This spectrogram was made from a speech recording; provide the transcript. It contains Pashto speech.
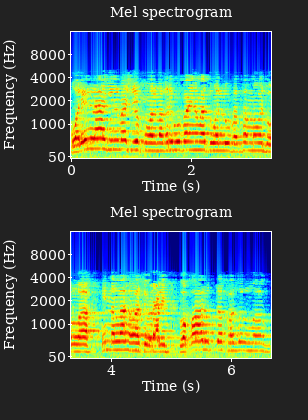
ولله المشرق والمغرب فأينما تولوا فثم وجه الله إن الله واسع عليم وقالوا اتخذ الله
